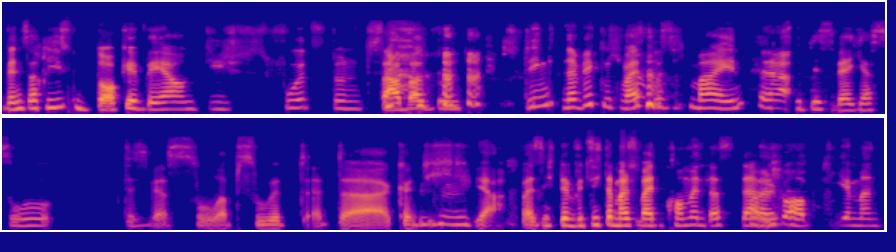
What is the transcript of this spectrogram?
wenn es ein Riesendogge wäre und die furzt und sabbert und stinkt, na wirklich, weißt du, was ich meine? Ja. Das wäre ja so, das wäre so absurd. äh, Da könnte ich, Mhm. ja, weiß nicht, da wird sich da mal so weit kommen, dass da Voll. überhaupt jemand,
